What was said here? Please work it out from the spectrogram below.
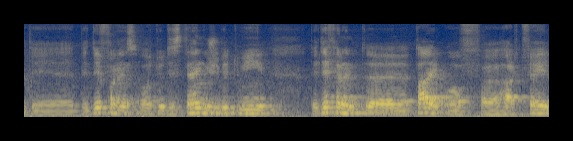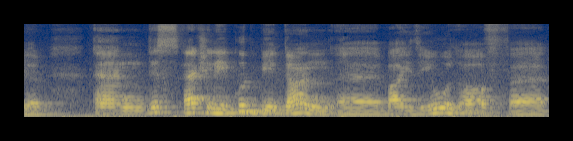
the, the difference or to distinguish between the different uh, type of uh, heart failure. And this actually could be done uh, by the use of uh, uh,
